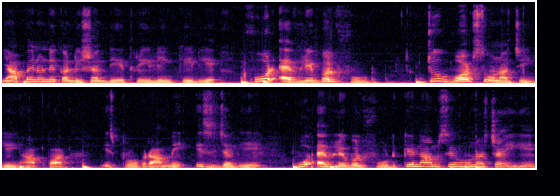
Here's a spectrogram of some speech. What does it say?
यहाँ पे इन्होंने कंडीशन दिए थ्री लिंक के लिए। फॉर अवेलेबल फ़ूड जो वर्ड्स होना चाहिए यहाँ पर इस प्रोग्राम में, इस जगह, वो अवेलेबल फ़ूड के नाम से होना चाहिए।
